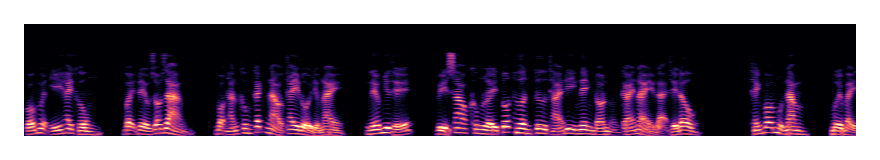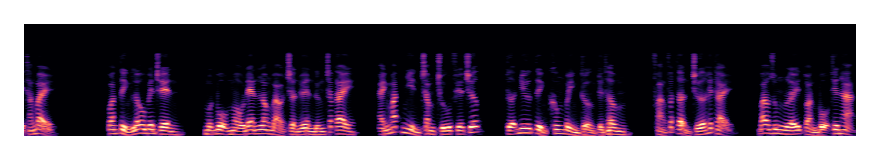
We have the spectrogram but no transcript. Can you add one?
có nguyện ý hay không, vậy đều rõ ràng, bọn hắn không cách nào thay đổi điểm này, nếu như thế, vì sao không lấy tốt hơn tư thái đi nên đón cái này đại thế đâu? Thánh võ một năm, mười bảy tháng bảy. Quan tỉnh lâu bên trên một bộ màu đen long bảo trần uyên đứng chắp tay, ánh mắt nhìn chăm chú phía trước, tựa như tỉnh không bình thường tuyệt thâm, phảng phất tẩn chứa hết thảy, bao dung lấy toàn bộ thiên hạ.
